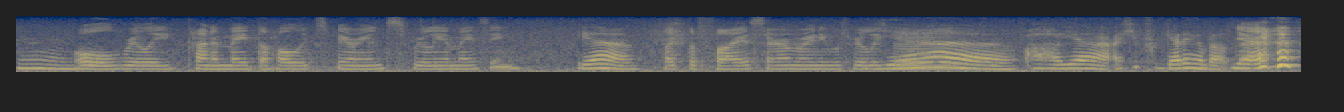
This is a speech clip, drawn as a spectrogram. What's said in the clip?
Hmm. all really kind of made the whole experience really amazing. Yeah. Like the fire ceremony was really yeah. Oh yeah. I keep forgetting about that. Yeah.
